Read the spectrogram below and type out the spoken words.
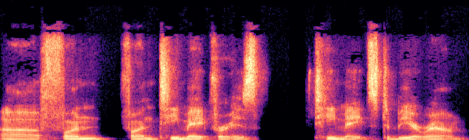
uh, fun, fun teammate for his teammates to be around.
